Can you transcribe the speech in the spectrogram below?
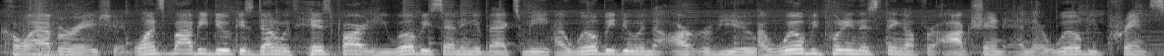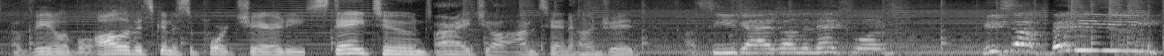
collaboration. Once Bobby Duke is done with his part, he will be sending it back to me. I will be doing the art review. I will be putting this thing up for auction and there will be prints available. All of it's gonna support charity. Stay tuned. All right, y'all, I'm Ten Hundred. I'll see you guys on the next one. Peace out, baby!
